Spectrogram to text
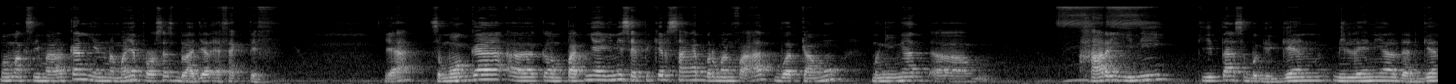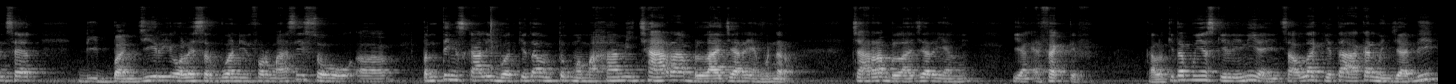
memaksimalkan yang namanya proses belajar efektif. Ya, semoga uh, keempatnya ini saya pikir sangat bermanfaat buat kamu mengingat uh, hari ini kita sebagai gen milenial dan gen Z dibanjiri oleh serbuan informasi so uh, penting sekali buat kita untuk memahami cara belajar yang benar, cara belajar yang yang efektif. Kalau kita punya skill ini ya insya Allah kita akan menjadi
